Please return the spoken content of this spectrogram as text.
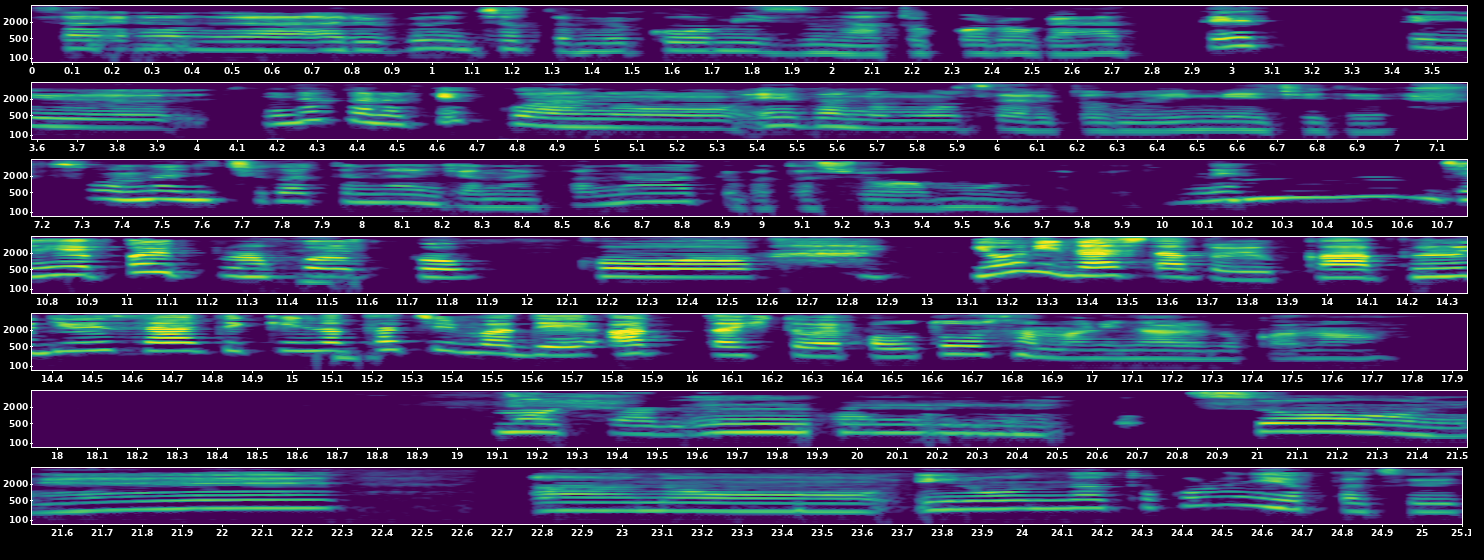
才能がある分、ちょっと向こう水なところがあってっていう、だから結構あの、映画のモーツァルトのイメージで、そんなに違ってないんじゃないかなって私は思うんだけどね。じゃあやっぱり、まあ、こう、こう、こう、世に出したというか、プロデューサー的な立場であった人はやっぱお父様になるのかな？モーツァルト。うん、そうね。あの、いろんなところにやっぱつい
